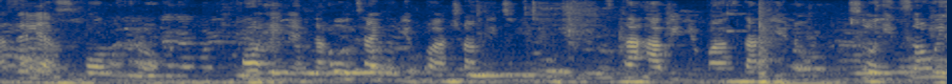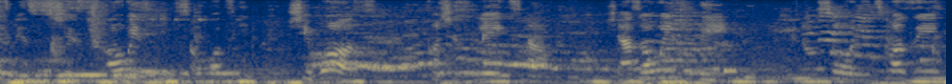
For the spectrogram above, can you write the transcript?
as early as 4 o'clock, 4 a.m. That whole time when you are traveling to Ijebu, start having your bath, start, you know. So it's always been, she's always been supportive. She was, because she's late now. She has always been, you know, so it wasn't,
